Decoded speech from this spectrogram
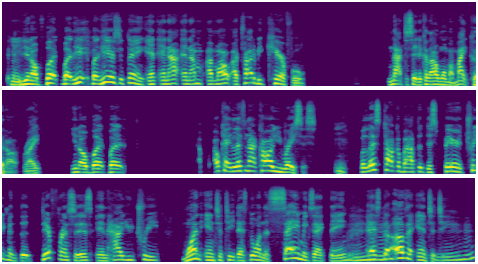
you know, but but here, but here's the thing, and and I and I'm I'm all, I try to be careful not to say that because I don't want my mic cut off, right? You know, but but okay, let's not call you racist, mm. but let's talk about the disparate treatment, the differences in how you treat one entity that's doing the same exact thing as the mm-hmm. other entity, mm-hmm.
